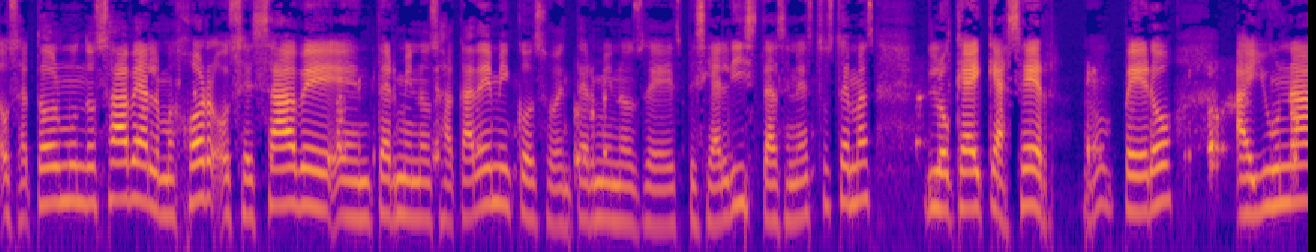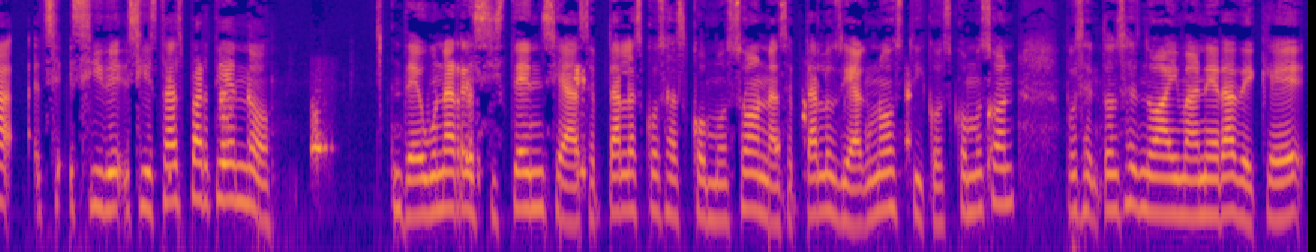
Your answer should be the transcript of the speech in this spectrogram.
o sea, todo el mundo sabe a lo mejor o se sabe en términos académicos o en términos de especialistas en estos temas lo que hay que hacer. Pero hay una si de, si estás partiendo de una resistencia a aceptar las cosas como son, aceptar los diagnósticos como son, pues entonces no hay manera de que,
